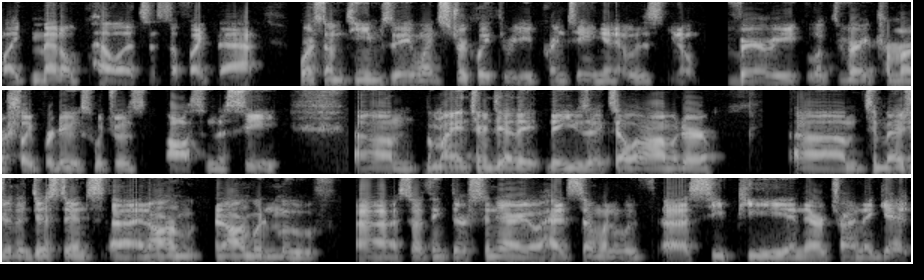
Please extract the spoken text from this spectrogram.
like metal pellets and stuff like that. Where some teams they went strictly 3D printing and it was you know very looked very commercially produced, which was awesome to see. Um, but my interns, yeah, they they use an accelerometer. Um, to measure the distance uh, an arm an arm would move. Uh, so I think their scenario had someone with uh, CP and they're trying to get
